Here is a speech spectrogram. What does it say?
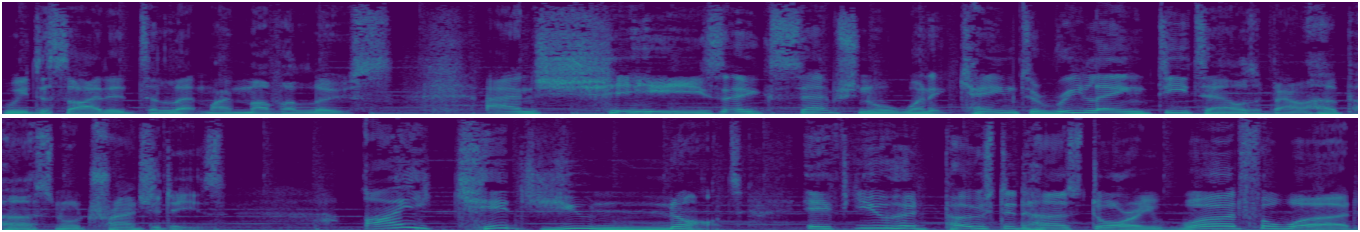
we decided to let my mother loose. And she's exceptional when it came to relaying details about her personal tragedies. I kid you not. If you had posted her story word for word,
